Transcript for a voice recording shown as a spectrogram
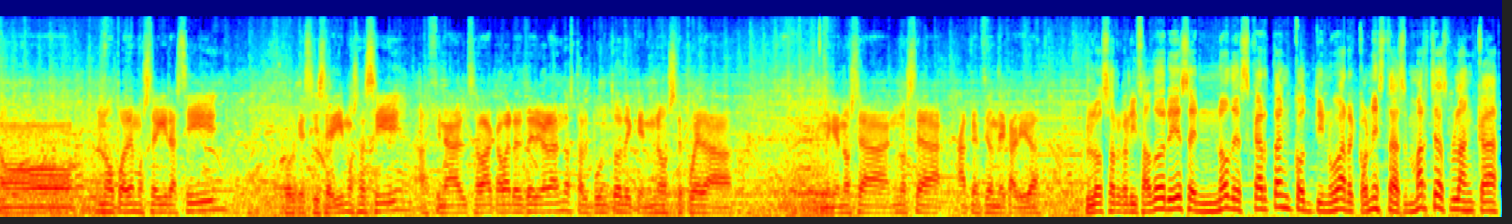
No, no podemos seguir así, porque si seguimos así, al final se va a acabar deteriorando hasta el punto de que no se pueda, de que no sea, no sea atención de calidad. Los organizadores no descartan continuar con estas marchas blancas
